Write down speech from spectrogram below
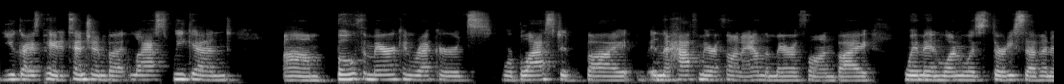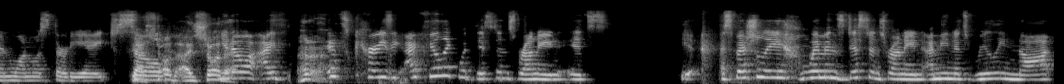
you guys paid attention, but last weekend um, both American records were blasted by in the half marathon and the marathon by women. One was 37 and one was 38. So yeah, I saw that. I saw you know, I it's crazy. I feel like with distance running, it's especially women's distance running. I mean, it's really not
